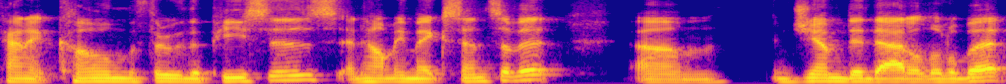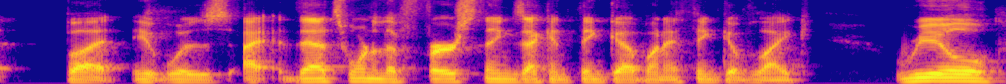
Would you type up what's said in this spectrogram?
kind of comb through the pieces and help me make sense of it. Um, Jim did that a little bit. but it was I, that's one of the first things I can think of when I think of like real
